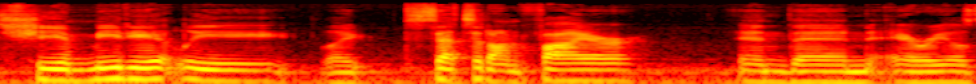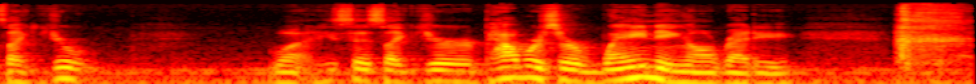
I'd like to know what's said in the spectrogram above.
She immediately like sets it on fire, and then Ariel's like, "You're what?" He says like, "Your powers are waning already,"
